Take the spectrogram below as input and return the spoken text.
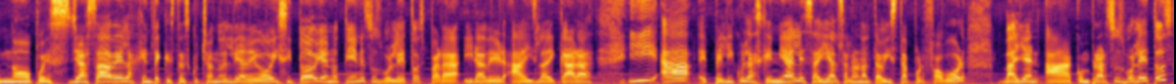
No, pues ya sabe la gente que está escuchando el día de hoy, si todavía no tiene sus boletos para ir a ver a Isla de Cara y a eh, películas geniales ahí al Salón Altavista, por favor, vayan a comprar sus boletos.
